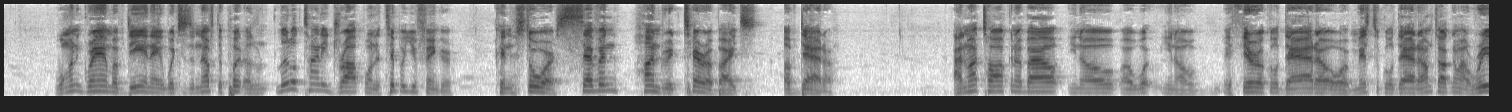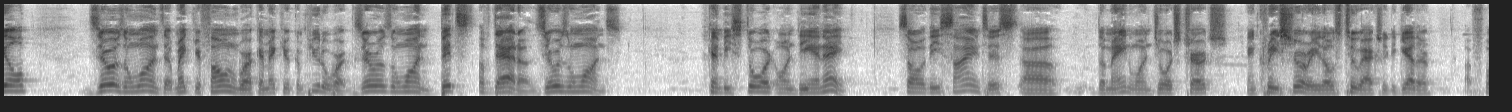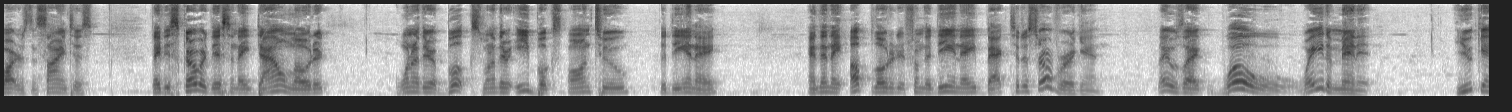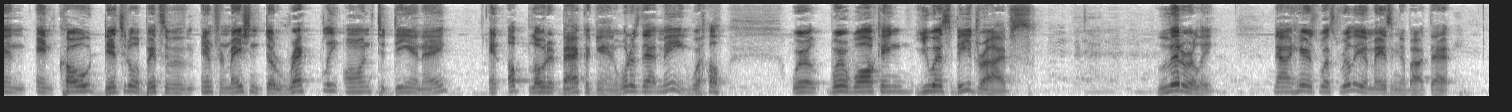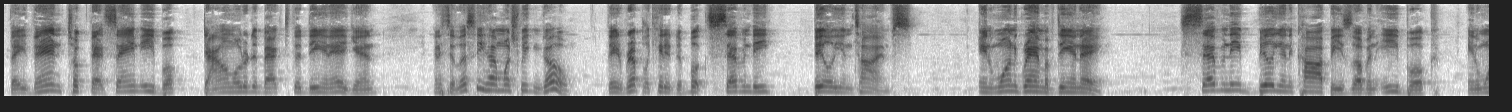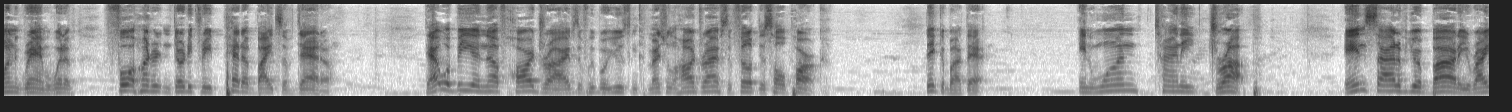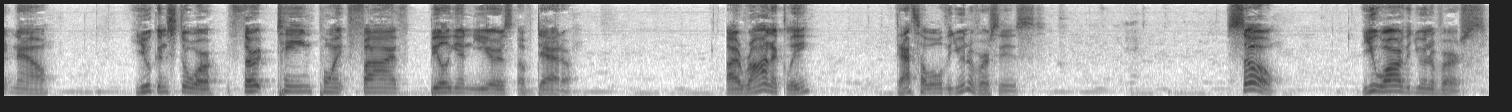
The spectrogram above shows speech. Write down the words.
One gram of DNA, which is enough to put a little tiny drop on the tip of your finger, can store 700 terabytes of data. I'm not talking about, you know, uh, what, you know, etherical data or mystical data. I'm talking about real zeros and ones that make your phone work and make your computer work. Zeros and one bits of data, zeros and ones, can be stored on DNA. So these scientists, uh, the main one, George Church and Chris Shuri, those two actually together, are partners and scientists, they discovered this and they downloaded one of their books, one of their e-books onto the DNA, and then they uploaded it from the DNA back to the server again. They was like, whoa, wait a minute you can encode digital bits of information directly onto DNA and upload it back again. What does that mean? Well, we're, we're walking USB drives. Literally. Now, here's what's really amazing about that. They then took that same ebook, downloaded it back to the DNA again, and they said, let's see how much we can go. They replicated the book 70 billion times in one gram of DNA. 70 billion copies of an ebook in one gram with 433 petabytes of data. That would be enough hard drives if we were using conventional hard drives to fill up this whole park. Think about that. In one tiny drop, inside of your body right now, you can store 13.5 billion years of data. Ironically, that's how old the universe is. So, you are the universe.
